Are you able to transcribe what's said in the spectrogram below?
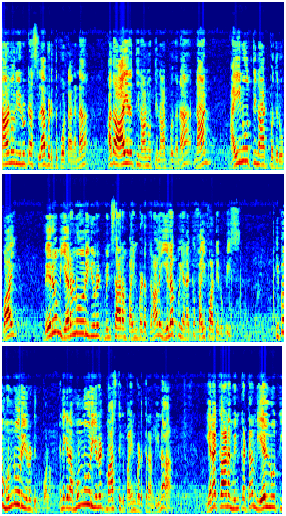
நானூறு யூனிட்டா ஸ்லாப் எடுத்து போட்டாங்கன்னா அது ஆயிரத்தி நானூத்தி நாற்பதுனா நான் ஐநூத்தி நாற்பது ரூபாய் வெறும் 200 யூனிட் மின்சாரம் பயன்படுத்தினால இழப்பு எனக்கு ஃபைவ் ஃபார்ட்டி ருபீஸ் இப்ப முந்நூறு யூனிட்டுக்கு போலாம். இன்னைக்கு நான் முந்நூறு யூனிட் மாசத்துக்கு பயன்படுத்துறேன் அப்படின்னா எனக்கான மின் கட்டணம் எழுநூத்தி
